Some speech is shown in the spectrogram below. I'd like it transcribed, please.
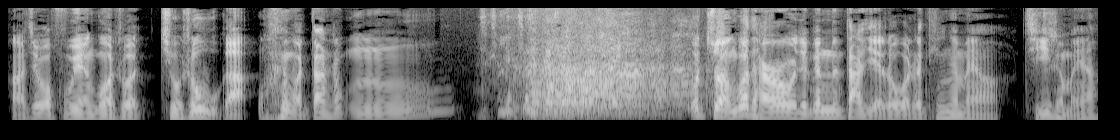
啊！结果服务员跟我说九十五个，我 我当时嗯，我转过头我就跟那大姐说：“我说听见没有？急什么呀？”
